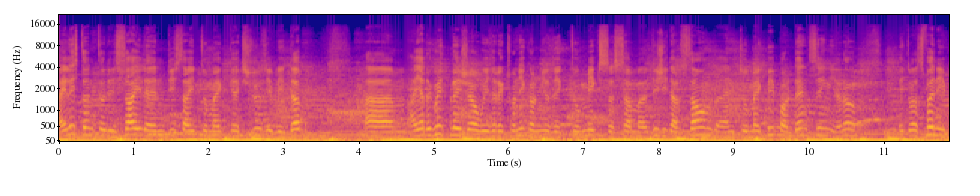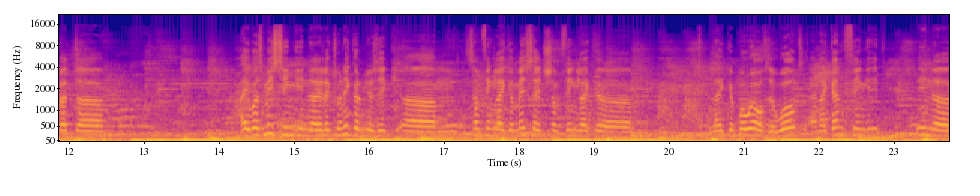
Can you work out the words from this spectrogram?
I listened to this style and decided to make exclusively dub. Um, I had a great pleasure with electronical music to mix uh, some uh, digital sound and to make people dancing. You know, it was funny, but. um I was missing in uh, electronical music um, something like a message, something like a, like a power of the world, and I can't think it in uh,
